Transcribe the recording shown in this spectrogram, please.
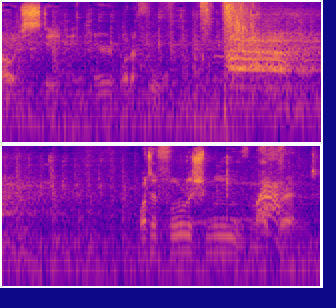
Oh, he stayed in here? What a fool. What a foolish move, my friend.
